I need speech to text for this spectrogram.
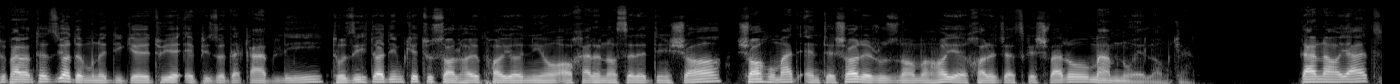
تو پرانتز یادمونه دیگه توی اپیزود قبلی توضیح دادیم که تو سالهای پایانی و آخر ناصر الدین شاه شاه اومد انتشار روزنامه های خارج از کشور رو ممنوع اعلام کرد. در نهایت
